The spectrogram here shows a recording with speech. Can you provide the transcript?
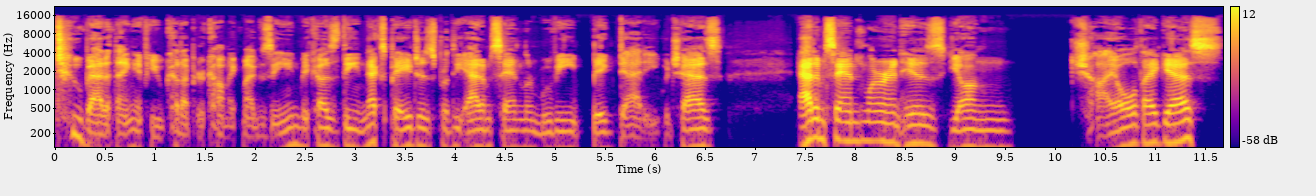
too bad a thing if you cut up your comic magazine, because the next page is for the Adam Sandler movie Big Daddy, which has Adam Sandler and his young child, I guess,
